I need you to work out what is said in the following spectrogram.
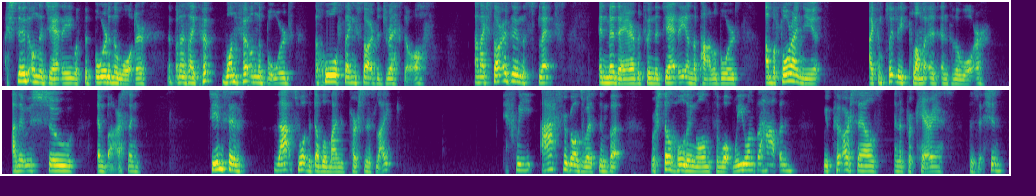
I stood on the jetty with the board in the water, but as I put one foot on the board, the whole thing started to drift off. And I started doing the splits in midair between the jetty and the paddleboard, and before I knew it, I completely plummeted into the water. And it was so embarrassing. James says that's what the double minded person is like. If we ask for God's wisdom, but we're still holding on to what we want to happen, we put ourselves in a precarious position.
